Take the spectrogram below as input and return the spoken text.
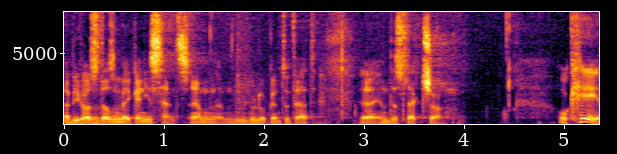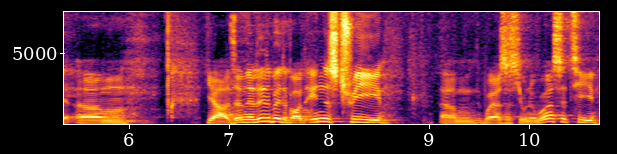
uh, because it doesn't make any sense. Yeah? And we will look into that uh, in this lecture. Okay, um, yeah, then a little bit about industry um, versus university.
